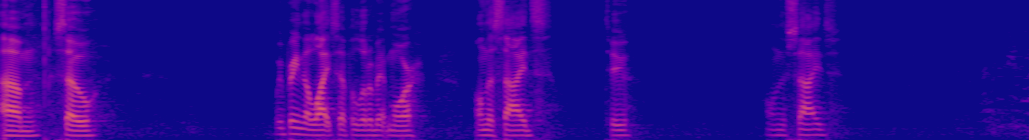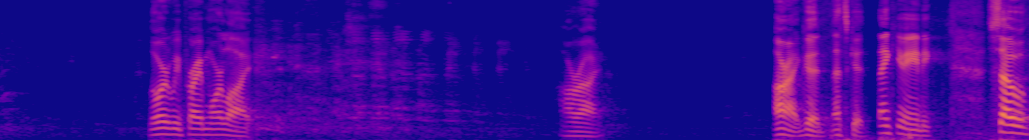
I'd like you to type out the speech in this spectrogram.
Um, so we bring the lights up a little bit more on the sides, too. On the sides. Lord, we pray more light. All right. All right, good. That's good. Thank you, Andy. So,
